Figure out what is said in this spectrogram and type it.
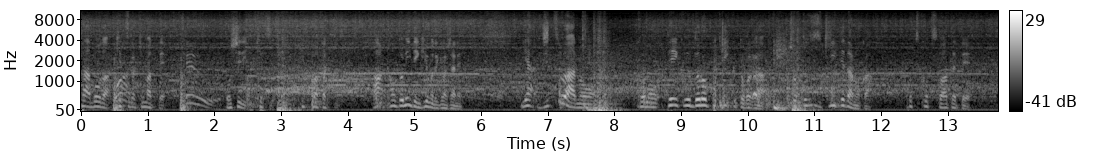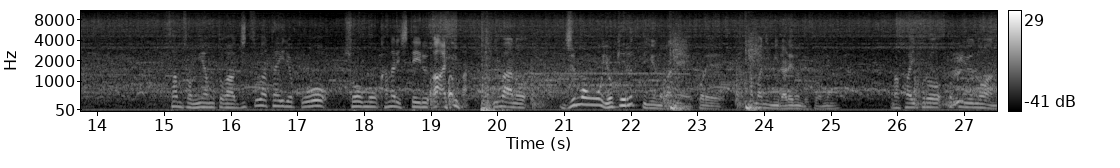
さあどうだ？ケツが決まって。お尻ケツヒップアタック。あカウント2.9まで来ましたね。いや実はあのこのテイクドロップキックとかがちょっとずつ効いてたのかコツコツと当てて。サムソン宮本が実は体力を消耗かなりしている。あ今今あの呪文を避けるっていうのがねこれたまに見られるんですよね。まあ、ファイプロ特有のあの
